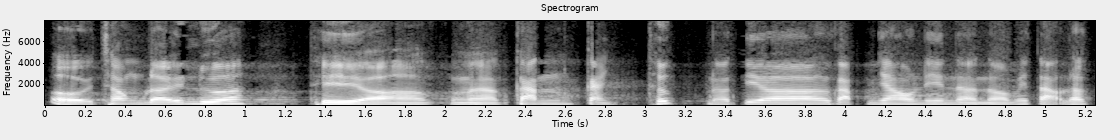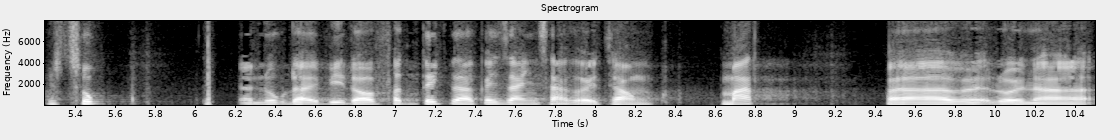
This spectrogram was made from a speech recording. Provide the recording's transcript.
Ở trong đấy nữa thì uh, căn cảnh thức nó tia gặp nhau nên là nó mới tạo ra cái xúc lúc đấy vị đó phân tích ra cái danh sắc ở trong mắt. Uh, rồi là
